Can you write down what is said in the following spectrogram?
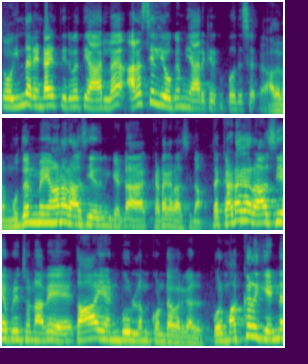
ஸோ இந்த ரெண்டாயிரத்தி இருபத்தி ஆறில் அரசியல் யோகம் யாருக்கு இருக்க போகுது சார் அதில் முதன்மையான ராசி எதுன்னு கேட்டால் கடக ராசி தான். இந்த கடக ராசி அப்படின்னு சொன்னாவே தாய் அன்பு உள்ளம் கொண்டவர்கள். ஒரு மக்களுக்கு என்ன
